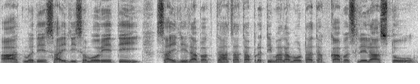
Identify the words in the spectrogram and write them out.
आतमध्ये सायली समोर येते. सायलीला बघताच आता प्रतिमाला मोठा धक्का बसलेला असतो.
